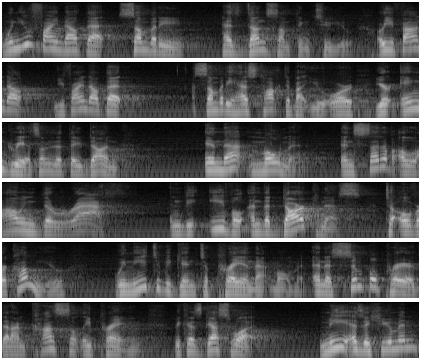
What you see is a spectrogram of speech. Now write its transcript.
when you find out that somebody has done something to you, or you found out you find out that somebody has talked about you, or you're angry at something that they've done, in that moment, instead of allowing the wrath and the evil and the darkness to overcome you, we need to begin to pray in that moment. And a simple prayer that I'm constantly praying, because guess what? Me as a human,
